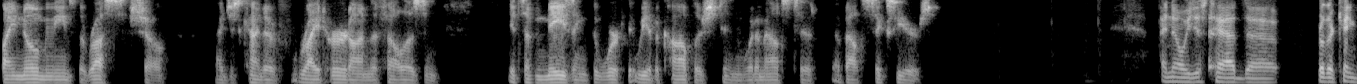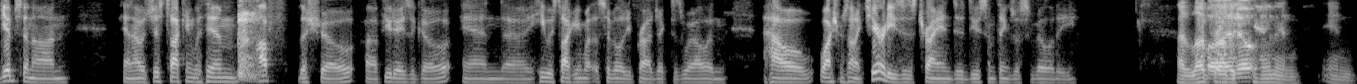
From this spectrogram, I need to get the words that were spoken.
by no means the Russ show. I just kind of right herd on the fellas, and it's amazing the work that we have accomplished in what amounts to about six years. I know we just had uh, Brother Ken Gibson on, and I was just talking with him off the show a few days ago, and uh, he was talking about the Civility Project as well, and how Washington Masonic Charities is trying to do some things with civility. I love well, Brother I Ken and, and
